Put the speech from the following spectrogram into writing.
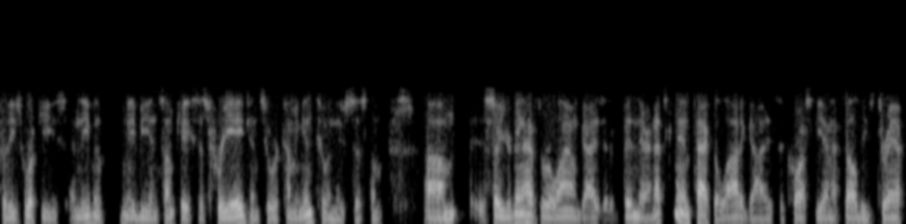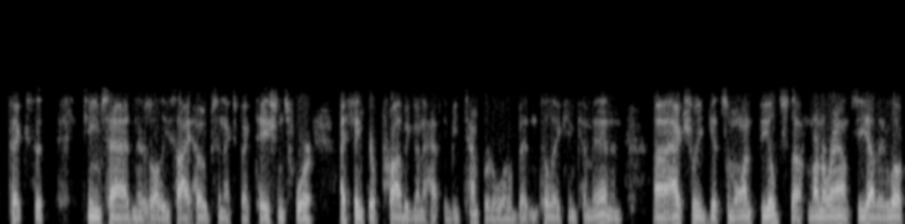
for these rookies, and even maybe in some cases free agents who are coming into a new system. Um, so you're going to have to rely on guys that have been there, and that's going to impact a lot of guys across the NFL. These draft picks that teams had, and there's all these high hopes and expectations for. I think they're probably going to have to be tempered a little bit until they can come in and uh, actually get some on-field stuff, run around, see how they look,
